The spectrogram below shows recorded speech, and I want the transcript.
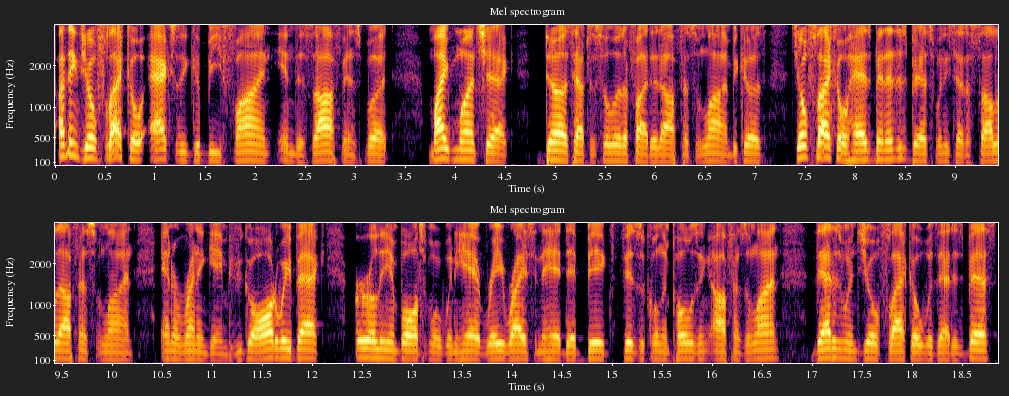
I think Joe Flacco actually could be fine in this offense, but Mike Munchak – does have to solidify that offensive line because Joe Flacco has been at his best when he's had a solid offensive line and a running game. If you go all the way back early in Baltimore when he had Ray Rice and they had that big, physical, imposing offensive line, that is when Joe Flacco was at his best.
